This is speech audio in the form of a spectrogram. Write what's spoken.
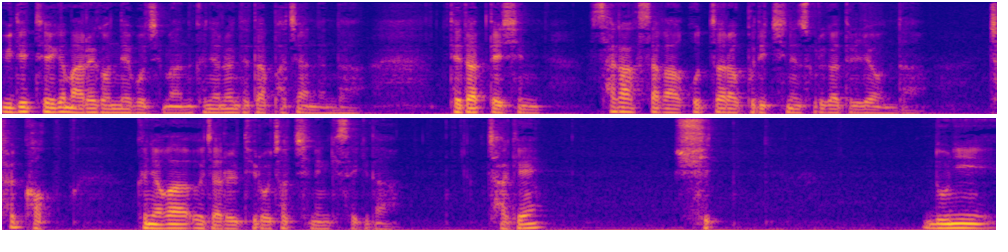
유디트에게 말을 건네보지만 그녀는 대답하지 않는다. 대답 대신 사각사각 옷자락 부딪히는 소리가 들려온다. 철컥. 그녀가 의자를 뒤로 젖히는 기색이다. 자게? 쉿. 눈이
